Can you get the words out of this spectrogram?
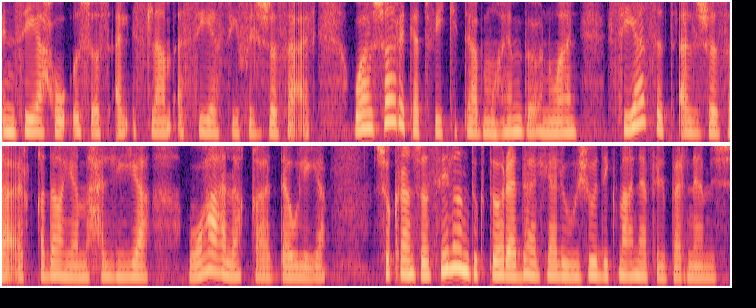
انزياح أسس الإسلام السياسي في الجزائر وشاركت في كتاب مهم بعنوان سياسة الجزائر قضايا محلية وعلاقات دولية. شكرا جزيلا دكتورة داليا لوجودك معنا في البرنامج.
